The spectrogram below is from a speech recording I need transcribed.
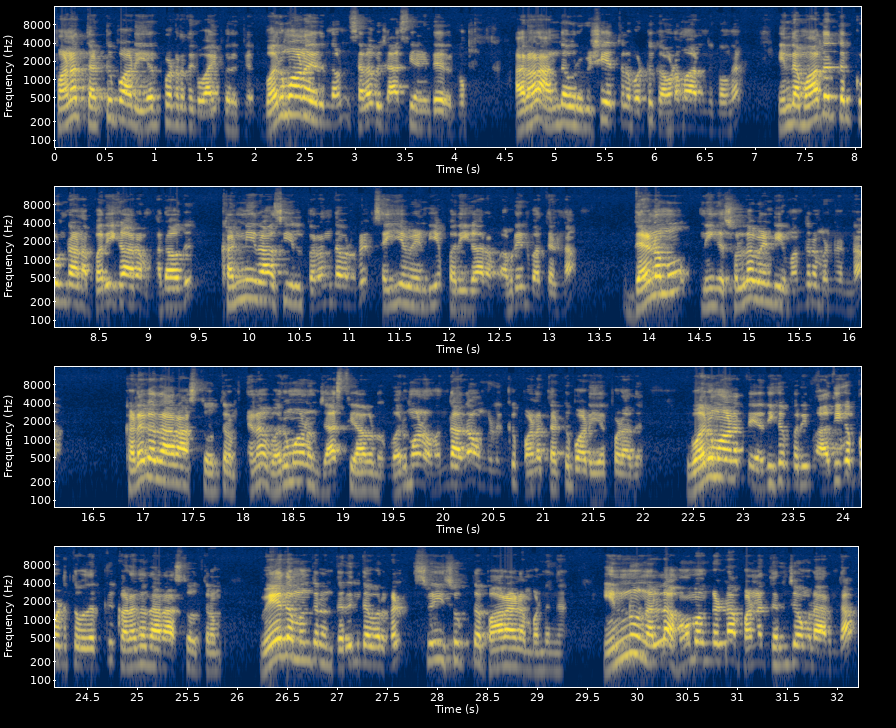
பண தட்டுப்பாடு ஏற்படுறதுக்கு வாய்ப்பு இருக்கு. வருமானம் இருந்தாலும் செலவு ஜாஸ்தி ஆகிட்டே இருக்கும். அதனால அந்த ஒரு விஷயத்துல மட்டும் கவனமா இருந்துக்கோங்க. இந்த மாதத்திற்கு உண்டான பரிகாரம் அதாவது கன்னி ராசியில் பிறந்தவர்கள் செய்ய வேண்டிய பரிகாரம் அப்படின்னு பார்த்தீங்கன்னா தினமும் நீங்க சொல்ல வேண்டிய மந்திரம் என்னன்னா கடகதாரா ஸ்தோத்திரம். ஏன்னா வருமானம் ஜாஸ்தி ஆகணும். வருமானம் வந்தாதான் உங்களுக்கு பண தட்டுப்பாடு ஏற்படாது. வருமானத்தை அதிகப்பரி அதிகப்படுத்துவதற்கு கனகதாரா ஸ்தோத்திரம். வேத மந்திரம் தெரிந்தவர்கள் ஸ்ரீ சுக்த பாராயணம் பண்ணுங்க. இன்னும் நல்ல ஹோமங்கள்லாம் பண்ண தெரிஞ்சவங்களா இருந்தா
